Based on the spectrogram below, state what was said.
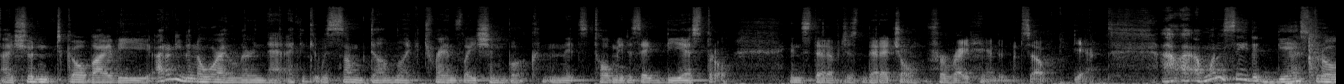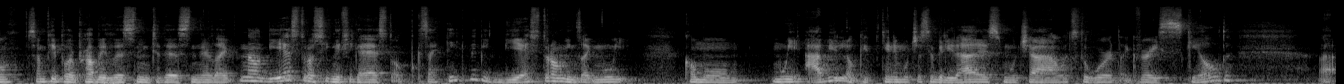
I shouldn't go by the. I don't even know where I learned that. I think it was some dumb like translation book, and it's told me to say diestro instead of just derecho for right-handed. So yeah. I, I want to say that diestro, some people are probably listening to this and they're like, no, diestro significa esto. Because I think maybe diestro means like muy, como muy hábil o que tiene muchas habilidades, mucha, what's the word, like very skilled. Uh,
